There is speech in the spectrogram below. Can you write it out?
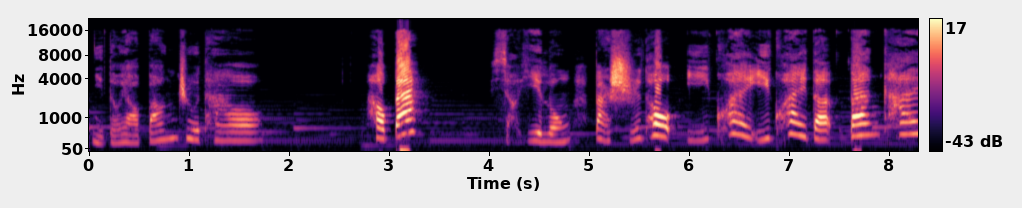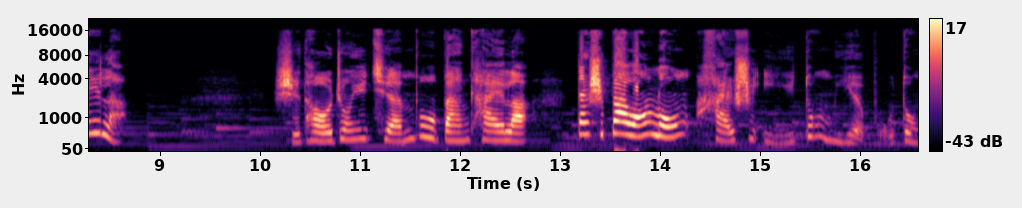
你都要帮助他哦。好吧，小翼龙把石头一块一块的搬开了。石头终于全部搬开了，但是霸王龙还是一动也不动，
